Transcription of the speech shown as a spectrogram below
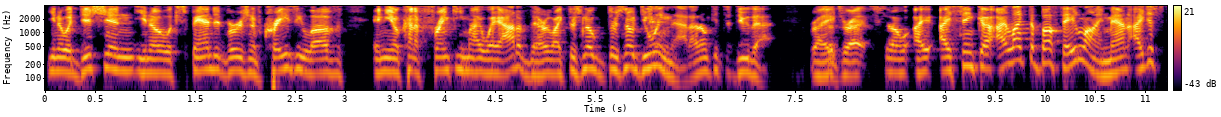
you know edition you know expanded version of Crazy Love and you know kind of Frankie my way out of there. Like there's no there's no doing that. I don't get to do that. Right. That's right. So I I think uh, I like the buffet line, man. I just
